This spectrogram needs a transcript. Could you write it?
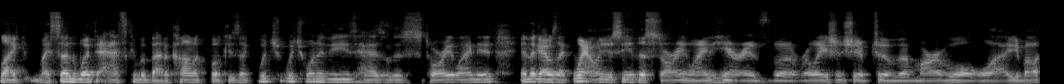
Like my son went to ask him about a comic book. He's like, which which one of these has this storyline in it? And the guy was like, well, you see, the storyline here is the relationship to the Marvel, uh, you know.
